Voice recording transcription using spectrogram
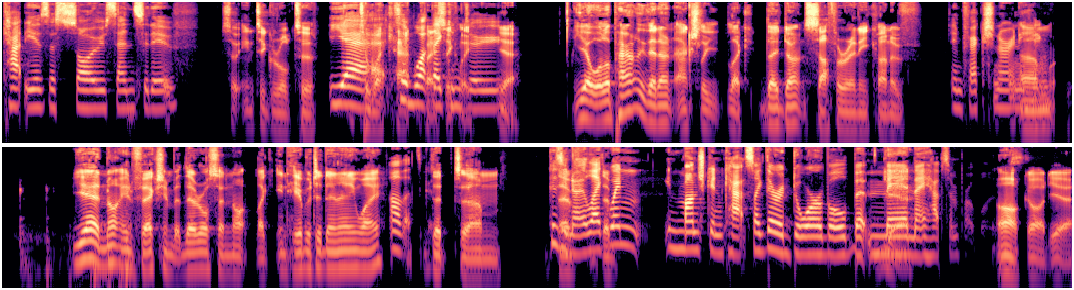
cat ears are so sensitive. so integral to Yeah, to cat, what basically. they can do. Yeah, yeah. Well, apparently they don't actually like they don't suffer any kind of Infection or anything. um, yeah, not infection, but they're also not like inhibited in any way. oh, that's good. That um, Because you know, like when Munchkin cats, like they're adorable, but man, they have some problems. Oh God, yeah.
